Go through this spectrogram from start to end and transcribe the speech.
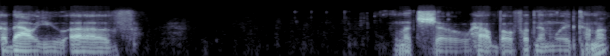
a value of, let's show how both of them would come up.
